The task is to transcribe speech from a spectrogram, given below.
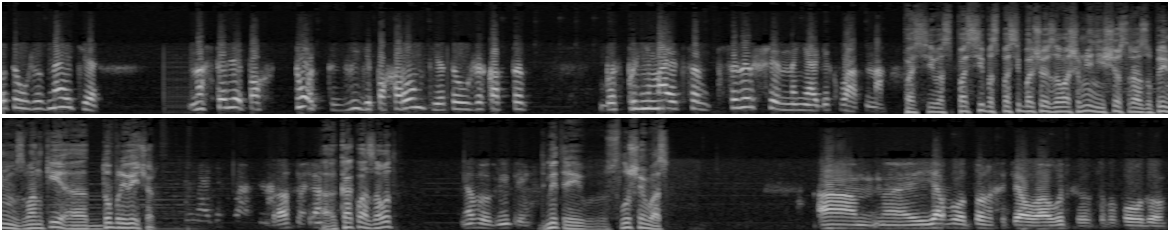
это уже, знаете, на столе пох... торт в виде похоронки, это уже как-то воспринимается совершенно неадекватно. Спасибо, спасибо, спасибо большое за ваше мнение. Еще сразу примем звонки. Э, добрый вечер. Здравствуйте. А, как вас зовут? Меня зовут Дмитрий. Дмитрий, слушаем вас. А, э, я вот тоже хотел э, высказаться по поводу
